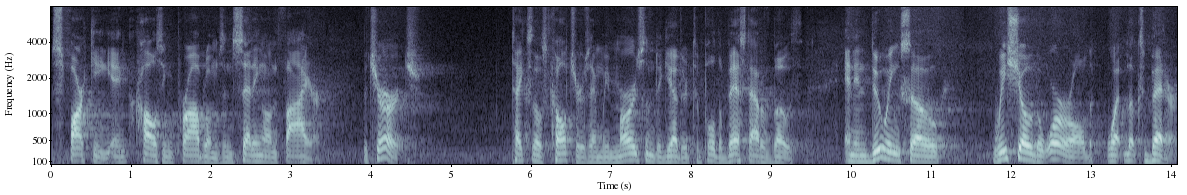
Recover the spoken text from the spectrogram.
sparking and causing problems and setting on fire. The church takes those cultures and we merge them together to pull the best out of both. And in doing so, we show the world what looks better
